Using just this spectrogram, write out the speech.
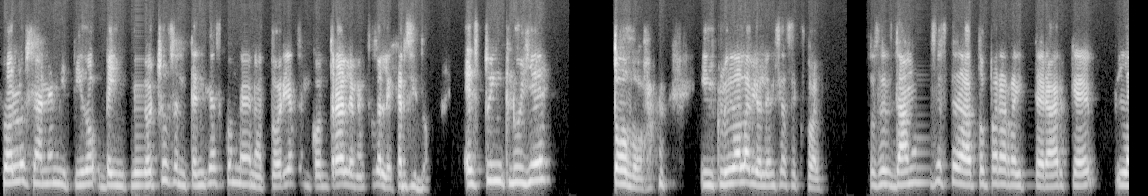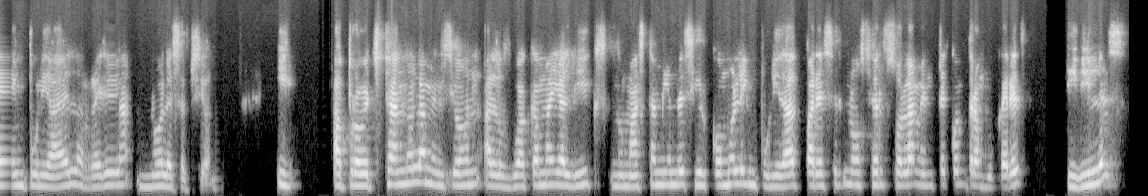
solo se han emitido 28 sentencias condenatorias en contra de elementos del ejército. Esto incluye todo, incluida la violencia sexual. Entonces, damos este dato para reiterar que la impunidad es la regla, no la excepción. Y aprovechando la mención a los Guacamaya Leaks, nomás también decir cómo la impunidad parece no ser solamente contra mujeres civiles,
